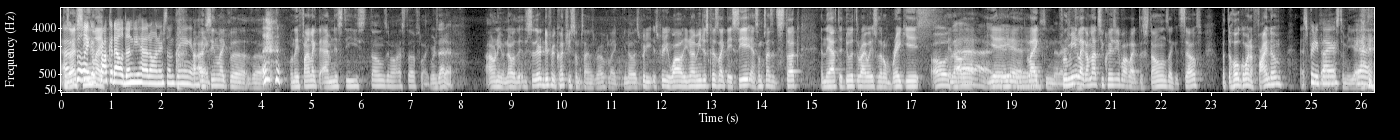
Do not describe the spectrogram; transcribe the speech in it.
I would I've put like a like- crocodile Dundee hat on or something, and I, like I've seen like the the when they find like the amethyst stones and all that stuff. Like Where's that at? I don't even know. So they're in different countries sometimes, bro. Like you know, it's pretty it's pretty wild. You know what I mean? Just because like they see it and sometimes it's stuck and they have to do it the right way so they don't break it. Oh, and all that. Yeah, yeah. Like I've seen that, for me, like I'm not too crazy about like the stones like itself, but the whole going to find them, That's pretty pretty, fire. to me. Yeah, Yeah.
